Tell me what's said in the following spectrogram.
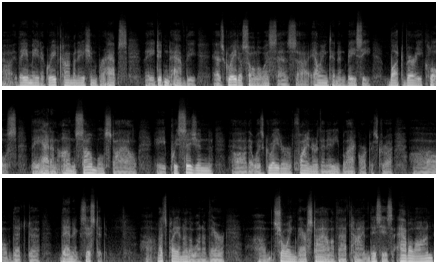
Uh, they made a great combination. Perhaps they didn't have the as great a soloist as uh, Ellington and Basie, but very close. They had an ensemble style, a precision uh, that was greater, finer than any black orchestra uh, that uh, then existed. Uh, let's play another one of their um, showing their style of that time. This is Avalon.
